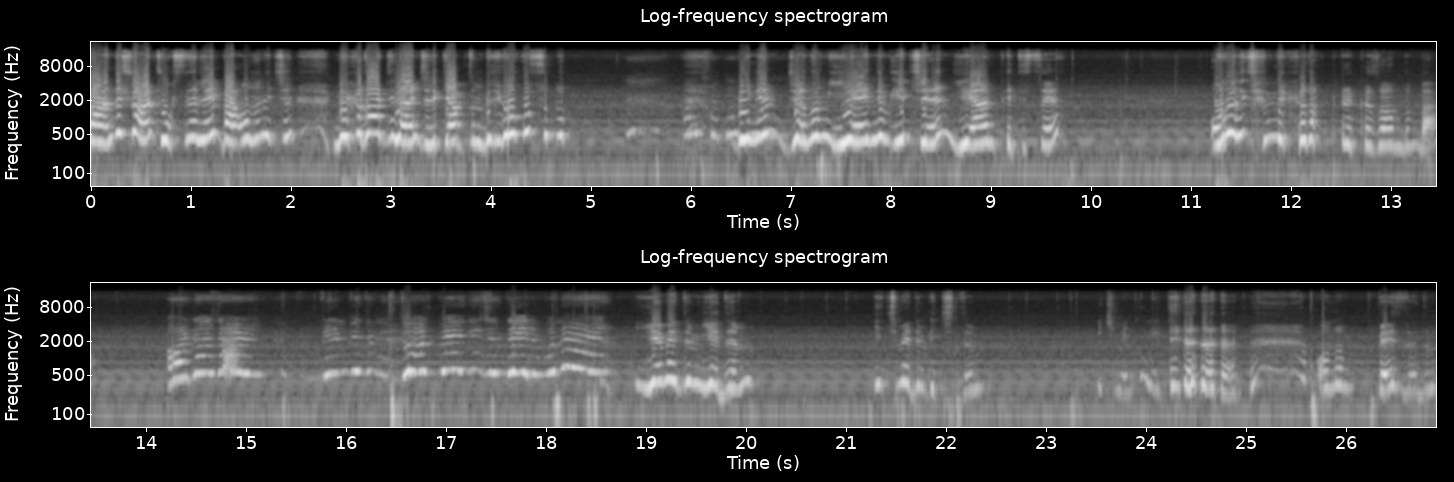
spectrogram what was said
ben de şu an çok sinirliyim. Ben onun için ne kadar dilencilik yaptım biliyor musunuz? Benim canım yeğenim için yeğen petisi. Onun için ne kadar para kazandım ben. Arkadaşlar benim benim 4B gücündeydi bu ne? Yemedim yedim. İçmedim içtim. İçmedin iç. Onu bezledim.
